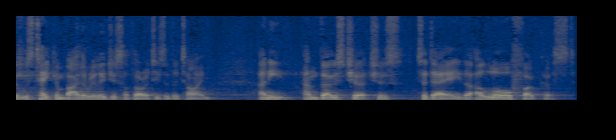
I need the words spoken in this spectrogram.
that was taken by the religious authorities of the time. And, he, and those churches today that are law focused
